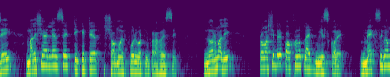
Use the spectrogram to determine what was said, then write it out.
যেই মালয়েশিয়া এয়ারলাইন্সের টিকিটের সময় পরিবর্তন করা হয়েছে। নর্মালি প্রবাসী বেড়ে কখনো ফ্লাইট মিস করে। ম্যাক্সিমাম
